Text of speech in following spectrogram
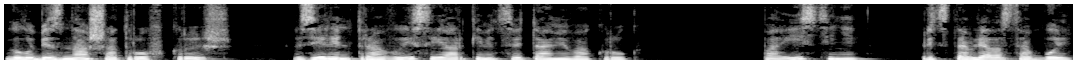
голубизна шатров крыш, зелень травы с яркими цветами вокруг. Поистине представляла собой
